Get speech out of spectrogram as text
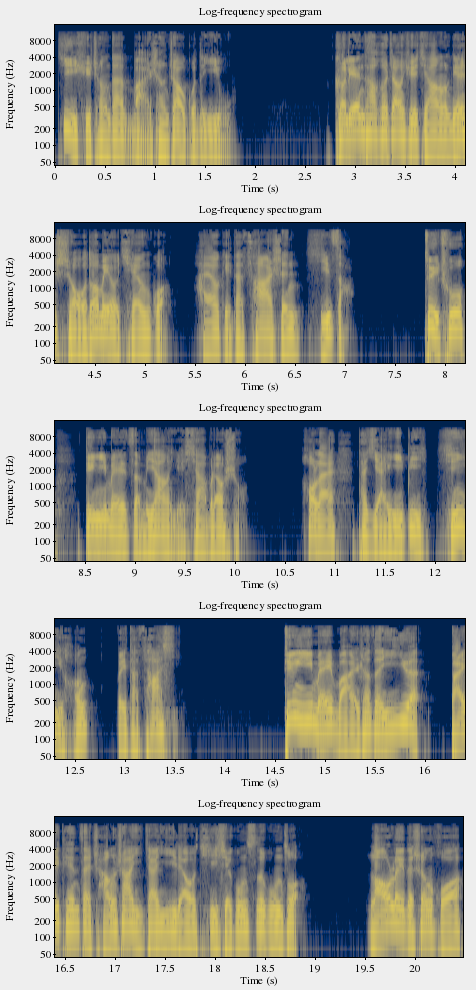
继续承担晚上照顾的义务，可怜他和张学强连手都没有牵过，还要给他擦身洗澡。最初丁一梅怎么样也下不了手，后来他眼一闭心一横，为他擦洗。丁一梅晚上在医院，白天在长沙一家医疗器械公司工作，劳累的生活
